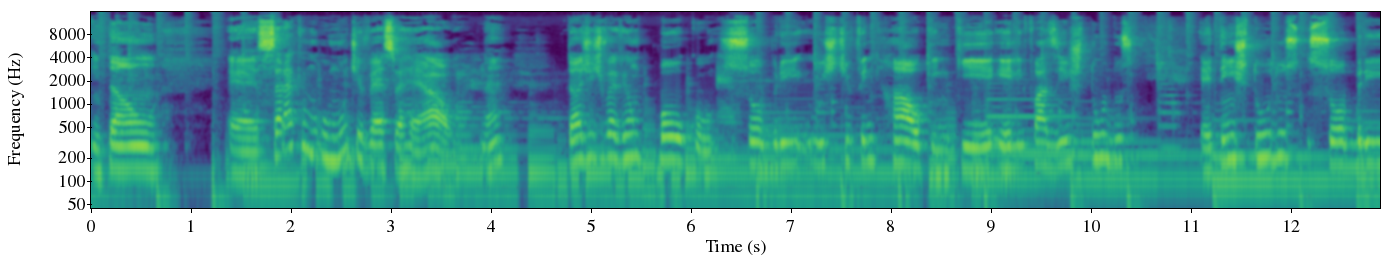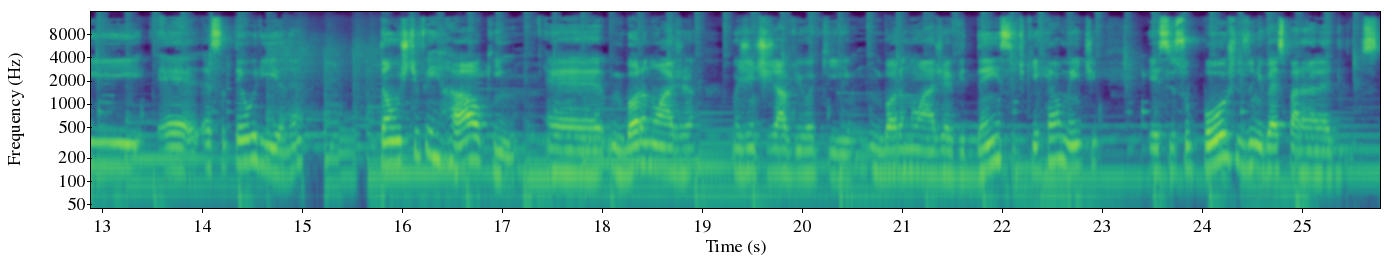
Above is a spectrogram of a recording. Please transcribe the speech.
Então, é, será que o multiverso é real, né? Então a gente vai ver um pouco sobre o Stephen Hawking, que ele fazia estudos, ele tem estudos sobre é, essa teoria, né? Então o Stephen Hawking, é, embora não haja, como a gente já viu aqui, embora não haja evidência de que realmente esses supostos universos paralelos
